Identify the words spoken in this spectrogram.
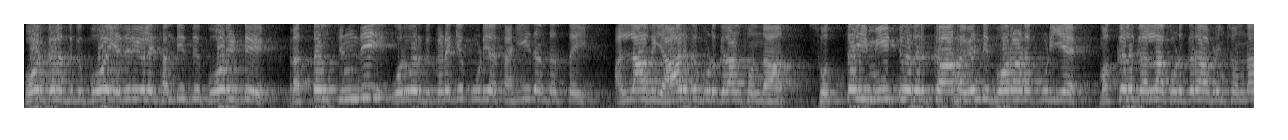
போர்க்களத்துக்கு போய் எதிரிகளை சந்தித்து போரிட்டு ரத்தம் சிந்தி ஒருவருக்கு கிடைக்கக்கூடிய ஷஹீத் அந்தஸ்தை அல்லாஹ் யாருக்கு கொடுக்கிறான்னு சொன்னா சொத்தை மீட்டுவதற்காக வேண்டி போராடக்கூடிய மக்களுக்கு அல்லாஹ் கொடுக்கிறா அப்படின்னு சொன்னா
